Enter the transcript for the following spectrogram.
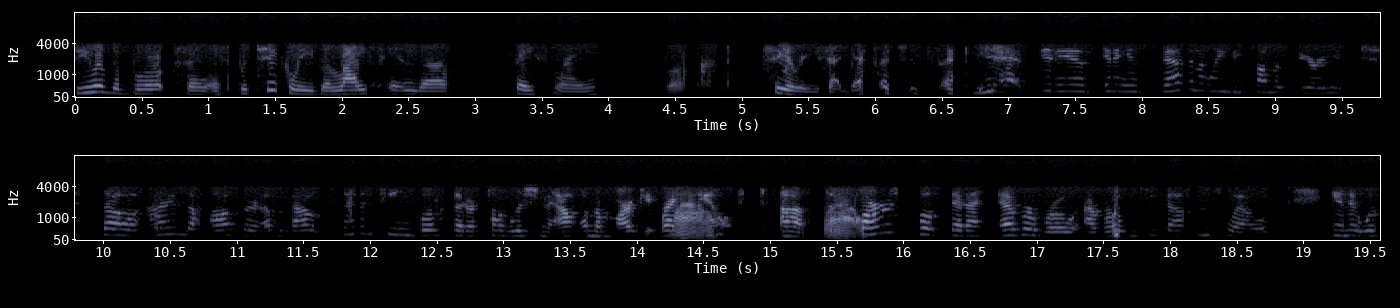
few of the books, and it's particularly the Life in the Faith Lane book series, I guess I should say. Yes, it is. It has definitely become a series. So I'm the author of about 17 books that are published and out on the market right wow. now. Uh, wow. The first book that I ever wrote, I wrote in 2012, and it was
